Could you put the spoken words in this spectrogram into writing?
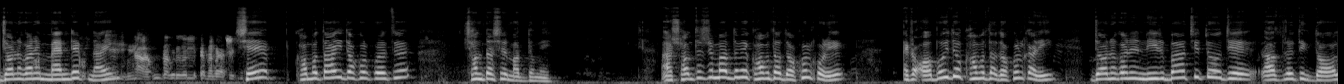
জনগণের ম্যান্ডেট নাই। সে ক্ষমতাই দখল করেছে সন্ত্রাসের মাধ্যমে। আর সন্ত্রাসের মাধ্যমে ক্ষমতা দখল করে, একটা অবৈধ ক্ষমতা দখলকারী জনগণের নির্বাচিত যে রাজনৈতিক দল,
